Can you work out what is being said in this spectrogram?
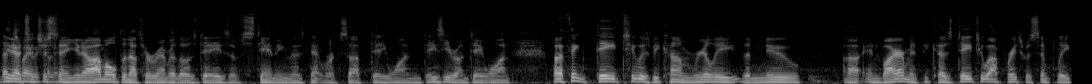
That's you know, it's interesting, you know, I'm old enough to remember those days of standing those networks up day one, day zero and day one. But I think day two has become really the new uh, environment because day two operation was simply, you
